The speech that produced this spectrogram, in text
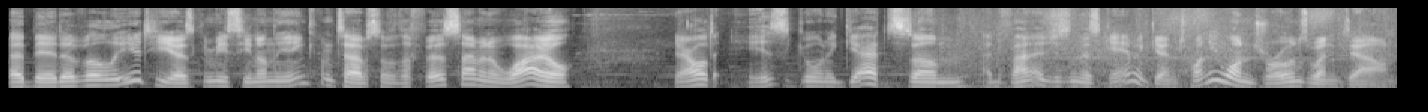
a bit of a lead here, as can be seen on the income tab. So for the first time in a while, Gerald is going to get some advantages in this game again. 21 drones went down.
